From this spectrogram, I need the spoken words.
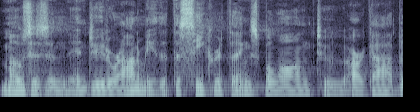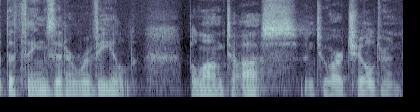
Moses in, in Deuteronomy that the secret things belong to our God, but the things that are revealed belong to us and to our children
